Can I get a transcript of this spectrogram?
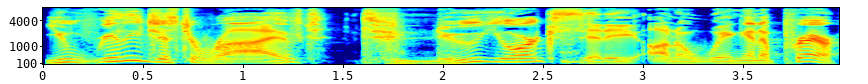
you really just arrived to New York City on a wing and a prayer.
